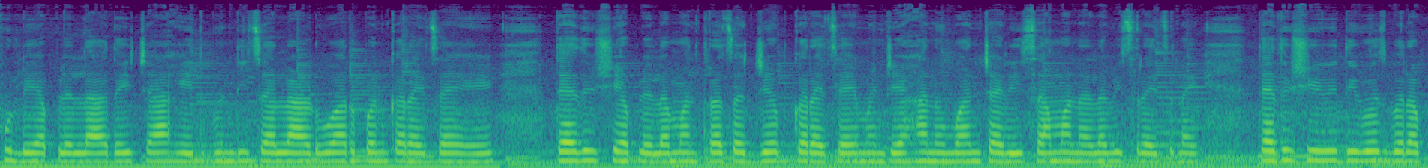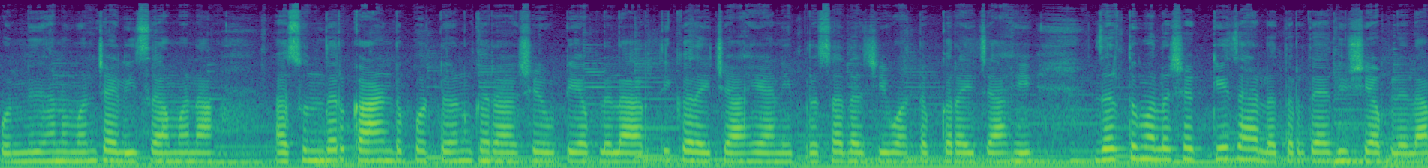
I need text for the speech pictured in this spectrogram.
फुले आपल्याला द्यायचे आहेत. बुंदीचा लाडू अर्पण करायचा आहे. त्या दिवशी आपल्याला मंत्राचा जप करायचा आहे. म्हणजे हनुमान चालिसा म्हणायला विसरायचं नाही. त्या दिवशी दिवसभर आपण हनुमान चालिसा म्हणा सुंदर सुंदरकांड पठण करा. शेवटी आपल्याला आरती करायची आहे आणि प्रसादाची वाटप करायचे आहे. जर तुम्हाला शक्य झालं तर त्या दिवशी आपल्याला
